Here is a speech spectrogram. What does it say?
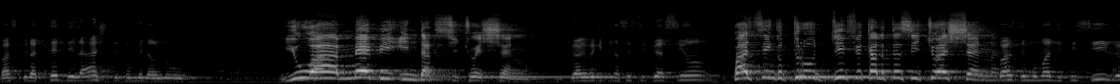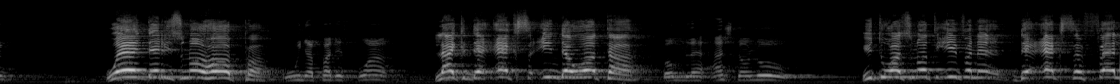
Parce que la tête de hache était tombée dans l'eau. You are maybe in that situation, Il peut arriver que tu es dans cette situation, passing through difficult situation tu des moments difficiles where there is no hope, où il n'y a pas d'espoir, like the ex in the water. comme la hache dans l'eau. It was not even uh, the ex fell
